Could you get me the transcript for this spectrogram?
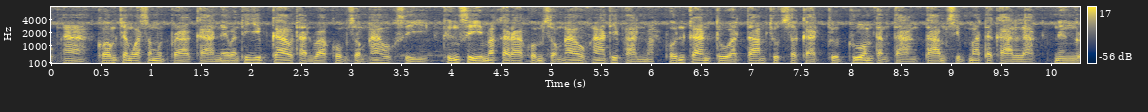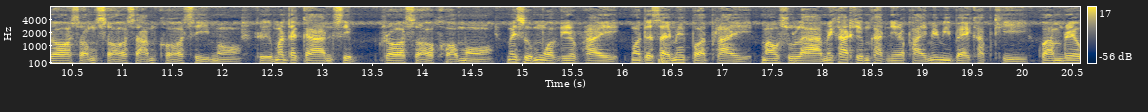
2565 ของจังหวัดสมุทรปราการในวันที่ 29 ธันวาคม 2564 ถึง 4 มกราคม 2565 ที่ผ่านมา ผลการตรวจตามจุดสกัดจุดร่วมต่างๆ ตาม 10 มาตรการหลัก 1รอ2สอ3ขอ4ม หรือมาตรการ 10 รอสอขอมอ ไม่สวมหมวกนิรภัย มอเตอร์ไซค์ไม่ปลอดภัย เมาสุราไม่คาดเข็มขัดนิรภัยไม่มีใบขับขี่ ความเร็ว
